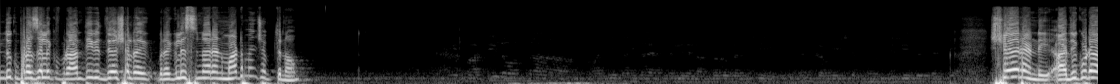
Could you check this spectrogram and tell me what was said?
ఎందుకు ప్రజలకు ప్రాంతీయ విద్వేషాలు రగిలిస్తున్నారన్నమాట మేము చెప్తున్నాం మీ పార్టీలో ఉన్న మాజీ మహిళా ఎమ్మెల్యేలు అందరూ కలిసి ఉమెన్ కమిషన్ ఢిల్లీ పోయి కలిసి షూర్ అండి. అది కూడా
